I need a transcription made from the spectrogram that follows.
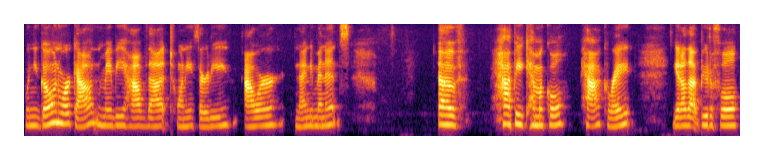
When you go and work out and maybe have that 20, 30 hour, 90 minutes of happy chemical hack, right? You get all that beautiful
